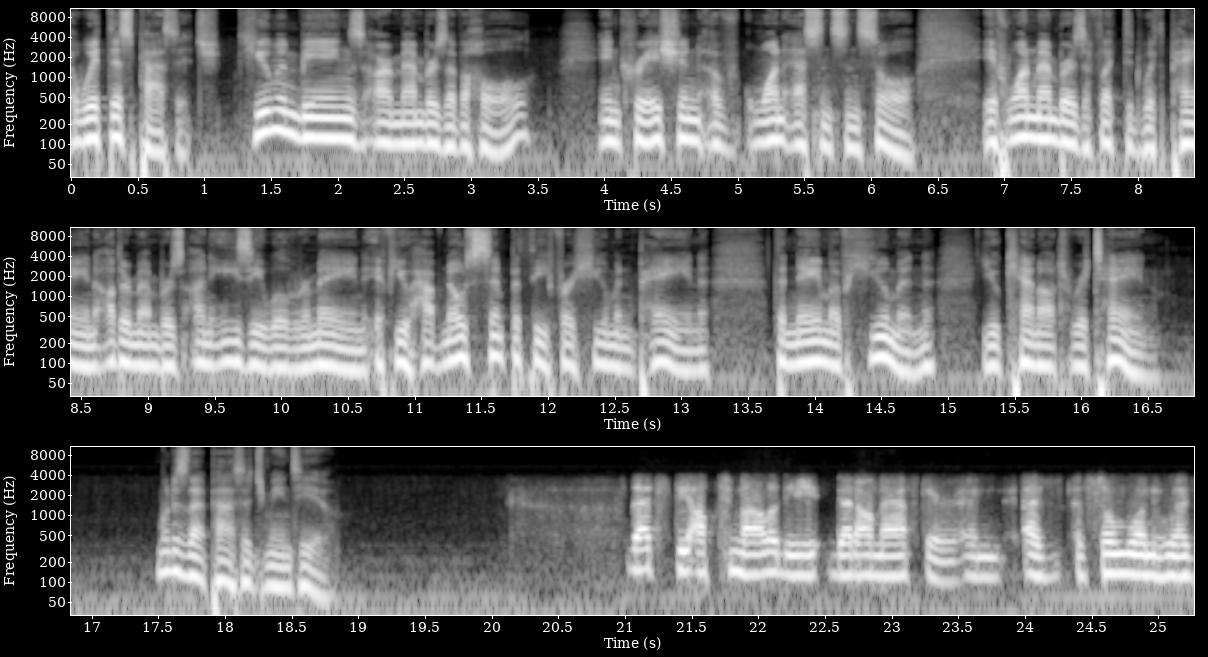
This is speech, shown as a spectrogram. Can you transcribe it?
with this passage Human beings are members of a whole in creation of one essence and soul. If one member is afflicted with pain, other members uneasy will remain. If you have no sympathy for human pain, the name of human you cannot retain. What does that passage mean to you? That's the optimality that I'm after, and as as someone who has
